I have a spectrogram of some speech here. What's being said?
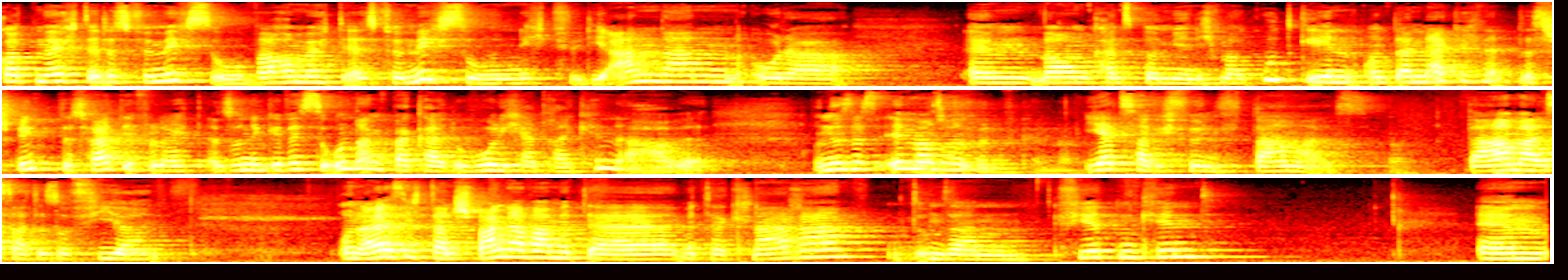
Gott möchte das für mich so. Warum möchte er es für mich so und nicht für die anderen? Oder ähm, warum kann es bei mir nicht mal gut gehen? Und dann merke ich, das schwingt, das hört ihr vielleicht, also eine gewisse Undankbarkeit, obwohl ich ja drei Kinder habe. Und es ist immer so. Jetzt habe ich fünf, damals. Ja. Damals hatte Sophia. Und als ich dann schwanger war mit der, mit der Clara, mit unserem vierten Kind, ähm,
